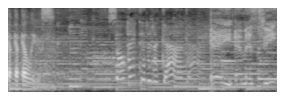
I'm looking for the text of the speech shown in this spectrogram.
Elias. So they did it again. A M S T.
